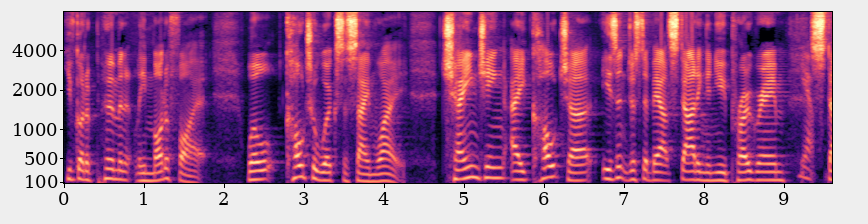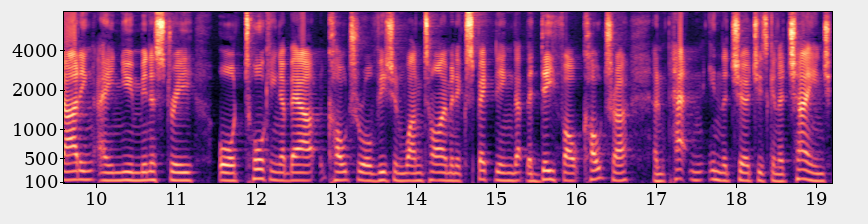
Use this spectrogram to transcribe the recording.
you've got to permanently modify it. Well, culture works the same way. Changing a culture isn't just about starting a new program, Yeah. starting a new ministry, or talking about cultural vision one time and expecting that the default culture and pattern in the church is going to change.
